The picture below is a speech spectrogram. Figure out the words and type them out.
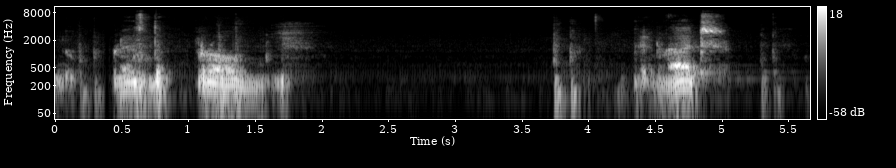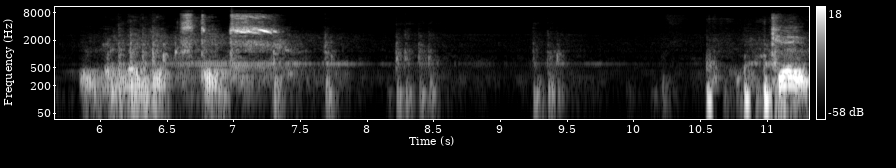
You place the probe like that in the logic state. Okay.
